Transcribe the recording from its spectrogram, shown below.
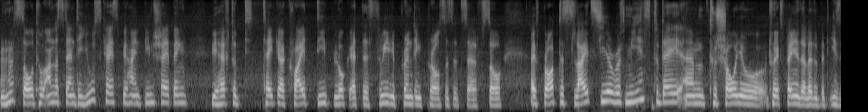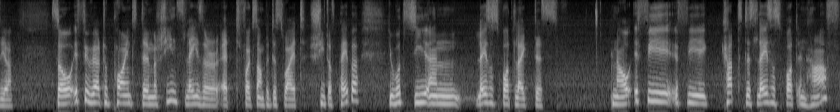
Mm-hmm. So to understand the use case behind beam shaping, we have to take a quite deep look at the 3D printing process itself. So I've brought the slides here with me today um, to show you, to explain it a little bit easier. So if we were to point the machine's laser at, for example, this white sheet of paper, you would see a laser spot like this. Now, if we, if we cut this laser spot in half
